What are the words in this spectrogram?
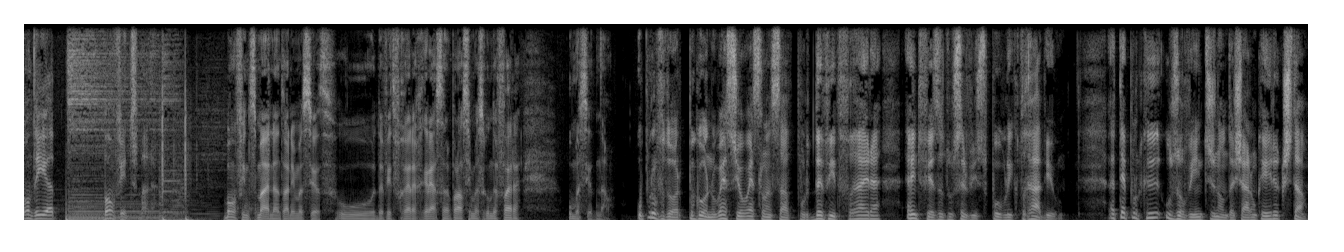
Bom dia, bom fim de semana. Bom fim de semana, António Macedo. O David Ferreira regressa na próxima segunda-feira. O Macedo não. O provedor pegou no SOS lançado por David Ferreira em defesa do serviço público de rádio. Até porque os ouvintes não deixaram cair a questão.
